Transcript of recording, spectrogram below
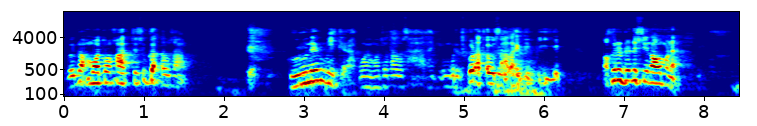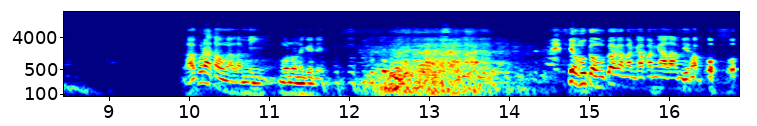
Tidak mau hadis juga tahu salah. Gurune mikir aku yang mau tahu salah, murid ora tahu salah iki piye. Akhirnya udah sinau mana? Lah aku ora tau ngalami ngono nek kene. ya muka-muka kapan-kapan ngalami rapopo.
